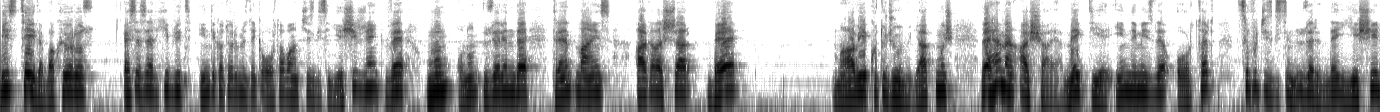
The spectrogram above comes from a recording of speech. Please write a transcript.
Biz teyide bakıyoruz. SSL hibrit indikatörümüzdeki orta band çizgisi yeşil renk ve mum onun üzerinde trend lines arkadaşlar B mavi kutucuğunu yakmış ve hemen aşağıya MACD'ye indiğimizde orta sıfır çizgisinin üzerinde yeşil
